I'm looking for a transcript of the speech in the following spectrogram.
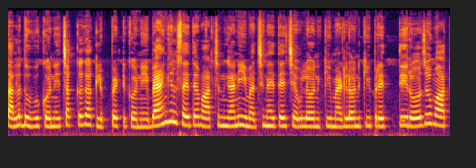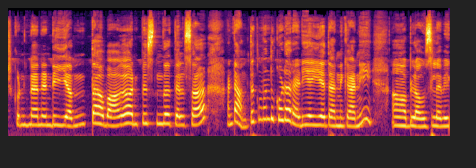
తల దువ్వుకొని చక్కగా క్లిప్ పెట్టుకొని బ్యాంగిల్స్ అయితే మార్చను కానీ ఈ మధ్యన అయితే చెవిలోనికి మెడలోనికి ప్రతిరోజు మార్చుకుంటున్నానండి. ఎంత బాగా అనిపిస్తుందో తెలుసా? అంటే అంతకుముందు కూడా రెడీ అయ్యేదాన్ని కానీ బ్లౌజులు అవి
